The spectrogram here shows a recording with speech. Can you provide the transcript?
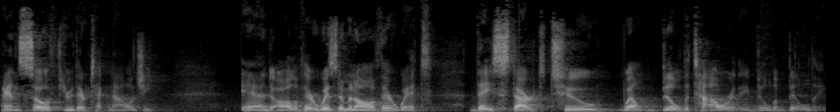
And so, through their technology and all of their wisdom and all of their wit, they start to, well, build a tower, they build a building.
